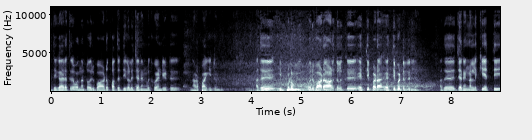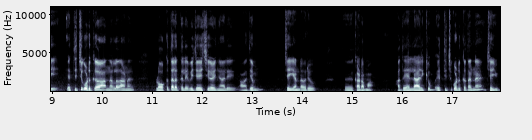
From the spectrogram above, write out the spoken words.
അധികാരത്തിൽ വന്നിട്ട് ഒരുപാട് പദ്ധതികൾ ജനങ്ങൾക്ക് വേണ്ടിയിട്ട് നടപ്പാക്കിയിട്ടുണ്ട്. അത് ഇപ്പോഴും ഒരുപാട് ആളുകൾക്ക് എത്തിപ്പെടാ എത്തിപ്പെട്ടിട്ടില്ല. അത് ജനങ്ങളിലേക്ക് എത്തി എത്തിച്ചു കൊടുക്കുക എന്നുള്ളതാണ് ബ്ലോക്ക് തലത്തിൽ വിജയിച്ചു കഴിഞ്ഞാൽ ആദ്യം ചെയ്യേണ്ട ഒരു കടമ. അത് എല്ലാവർക്കും എത്തിച്ചു കൊടുക്കുക തന്നെ ചെയ്യും.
